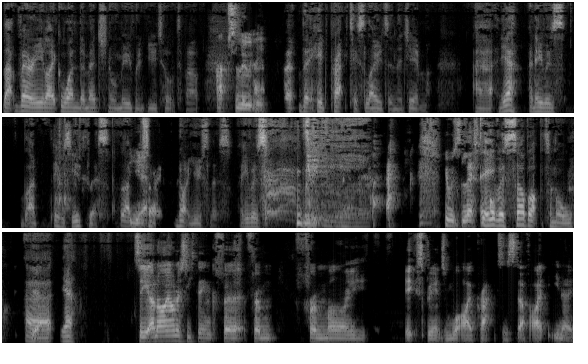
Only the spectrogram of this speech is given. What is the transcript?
that very like one dimensional movement you talked about absolutely. that, that he'd practiced loads in the gym. Uh, yeah, and he was like he was useless. Like, Yeah. Sorry, not useless. He was he was less. he was suboptimal. Uh, Yeah. yeah. See, and I honestly think for from from my experience and what I practice and stuff, I you know,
